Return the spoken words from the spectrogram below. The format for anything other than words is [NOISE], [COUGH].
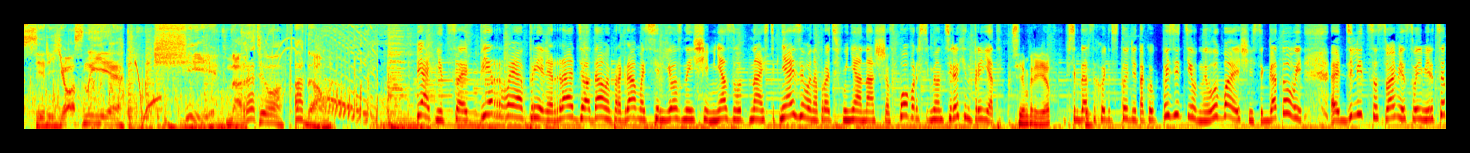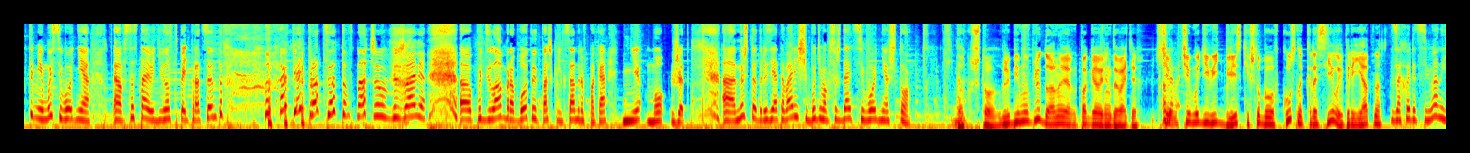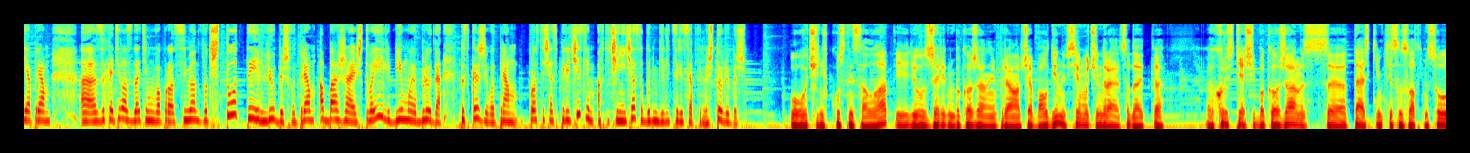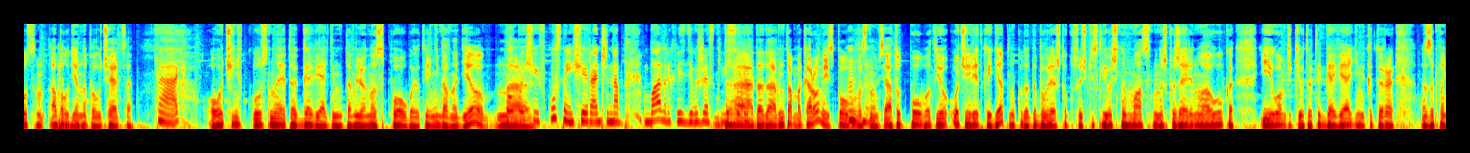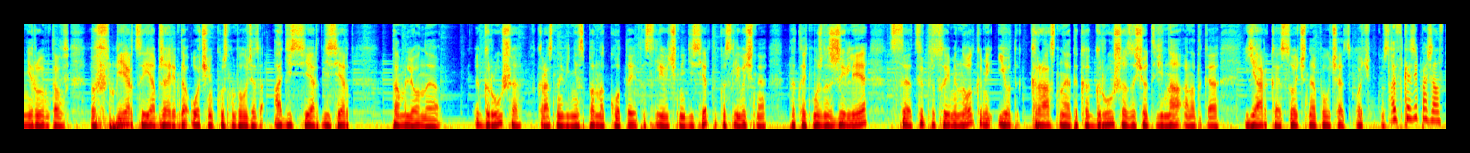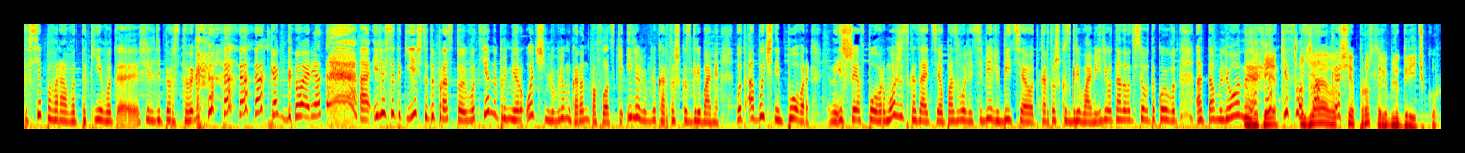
Серьезные щи на радио Адам. Пятница, 1 апреля. Радио Адам и программа «Серьезные щи». Меня зовут Настя Князева. Напротив меня наш шеф-повар Семен Терехин. Привет. Всем привет. Всегда заходит в студию такой позитивный, улыбающийся, готовый э, делиться с вами своими рецептами. Мы сегодня э, в составе 95%. 5% [LAUGHS] наши убежали э, по делам, работает. Пашка Александров пока не может. Ну что, друзья, товарищи, будем обсуждать сегодня что? Семен? Так что, любимые блюда, наверное, поговорим давайте. Чем, давай. чем удивить близких, чтобы было вкусно, красиво и приятно. Заходит Семен, я прям э, захотела задать ему вопрос. Семен, вот что ты любишь, вот прям обожаешь, твои любимые блюда? Расскажи, вот прям просто сейчас перечислим, а в течение часа будем делиться рецептами. Что любишь? Очень вкусный салат. Я делал с жареными баклажанами. Прям вообще обалденный. Всем очень нравится, да, это хрустящие баклажаны с э, тайским кисло-сладким соусом. Обалденно получается. Так, Очень вкусно. Это говядина томленая с полбой. Вот я недавно делал. на- полба еще и вкусная, еще и раньше на баннерах везде в Ижевске Да, висели. да, да. Ну там макароны из полба Мгм. в основном все. А тут полба. Вот ее очень редко едят, ну куда добавляешь что кусочки сливочного масла, немножко жареного лука и ломтики вот этой говядины, которые запанируем там в, в перце и обжарим. Да, очень вкусно получается. А десерт, десерт томленая груша в красном вине с панакотой. Это сливочный десерт, такой сливочное, так сказать, можно желе с цитрусовыми нотками. И вот красная такая груша за счет вина, она такая яркая, сочная получается. Очень вкусно. Скажи, пожалуйста, все повара вот такие вот э, фельдеперстовые, [LAUGHS] как говорят? А, Или все-таки есть что-то простое? Вот я, например, очень люблю макароны по-флотски или люблю картошку с грибами. Вот обычный повар и шеф-повар может сказать, э, позволить себе любить э, вот картошку с грибами? Или вот надо вот все вот такое вот отомленное, Нет, я, [LAUGHS] я кисло-сладкое? вообще просто люблю гречку.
